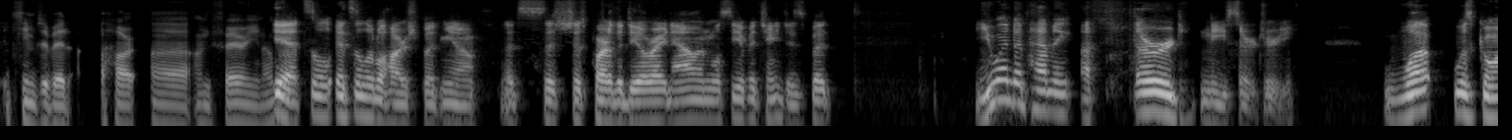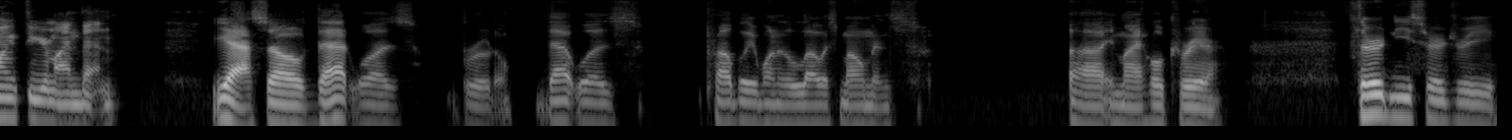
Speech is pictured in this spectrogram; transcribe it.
It seems a bit hard, uh, unfair, you know. Yeah, it's a it's a little harsh, but you know, it's it's just part of the deal right now, and we'll see if it changes. But you end up having a third knee surgery. What was going through your mind then? Yeah, so that was brutal. That was probably one of the lowest moments uh, in my whole career third knee surgery.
